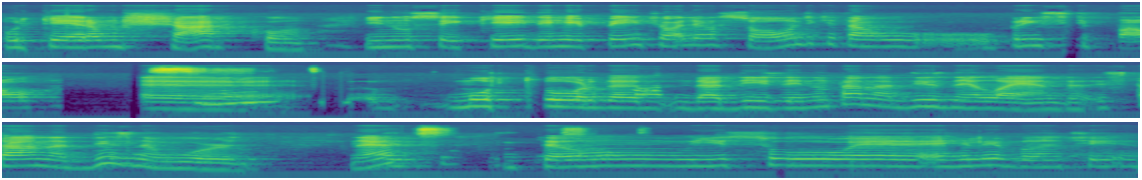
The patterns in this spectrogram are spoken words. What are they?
porque era um charco e não sei o que, e de repente, olha só, onde que está o, o principal é, motor da, da Disney, não está na Disneyland, está na Disney World, né? Então, isso é, é relevante.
